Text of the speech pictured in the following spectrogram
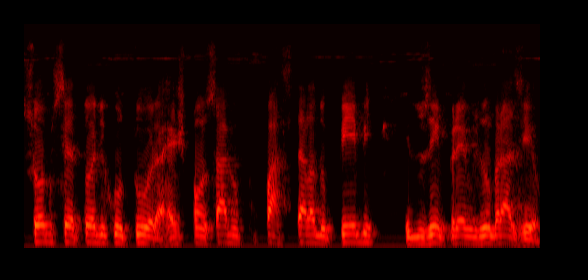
sobre o setor de cultura, responsável por parcela do PIB e dos empregos no Brasil.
